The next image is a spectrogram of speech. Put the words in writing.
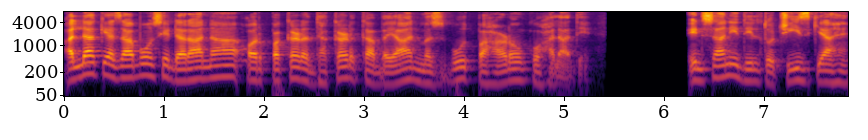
اللہ کے عذابوں سے ڈرانا اور پکڑ دھکڑ کا بیان مضبوط پہاڑوں کو ہلا دے۔ انسانی دل تو چیز کیا ہیں؟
